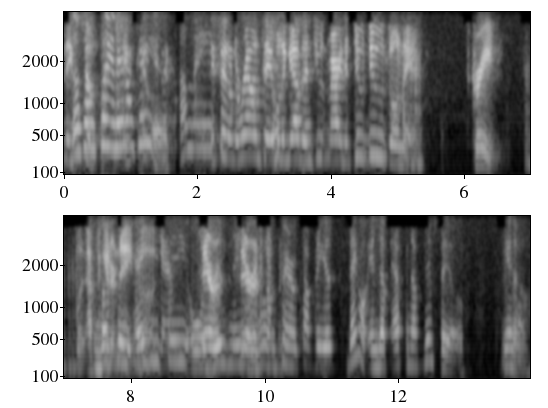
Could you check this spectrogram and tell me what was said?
they That's still, what I'm saying. They don't still- care. I mean, They sit on the round table together, and she was married to two dudes on there. It's crazy, but I forget but her see, name. Uh, ABC or Sarah- Disney Sarah or whoever the parent company is, they're gonna end up effing up themselves. You know,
